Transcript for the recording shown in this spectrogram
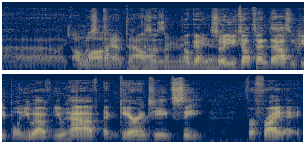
uh, like almost 10,000. Okay, yeah. so you tell ten thousand people you have you have a guaranteed seat for Friday.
